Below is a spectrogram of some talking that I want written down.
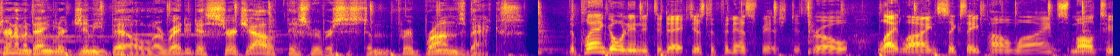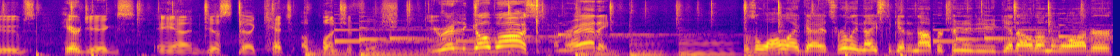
tournament angler Jimmy Bell are ready to search out this river system for bronzebacks. The plan going into today is just to finesse fish, to throw light line, six, eight pound line, small tubes, hair jigs, and just uh, catch a bunch of fish. You ready to go, boss? I'm ready. As a walleye guy, it's really nice to get an opportunity to get out on the water,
